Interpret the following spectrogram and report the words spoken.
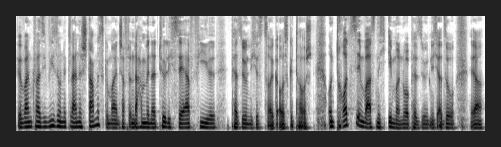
wir waren quasi wie so eine kleine Stammesgemeinschaft und da haben wir natürlich sehr viel persönliches Zeug ausgetauscht. Und trotzdem war es nicht immer nur persönlich, also ja,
